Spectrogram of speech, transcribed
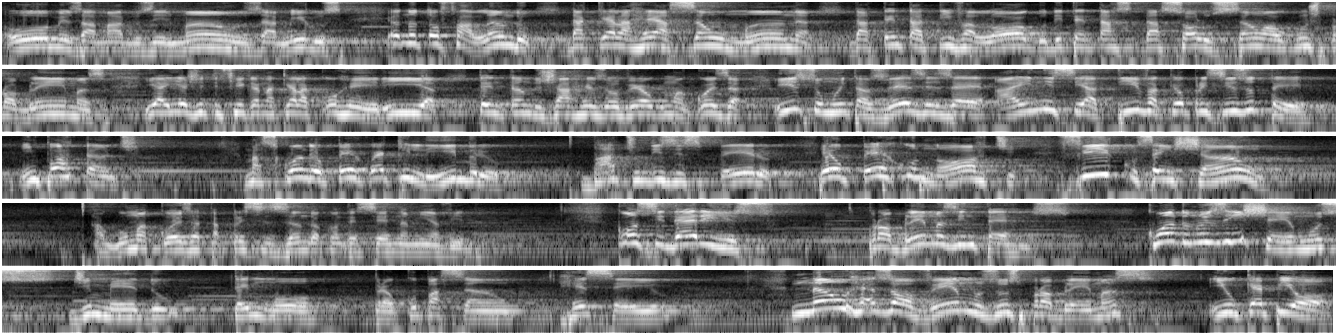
Oh, meus amados irmãos, amigos, eu não estou falando daquela reação humana, da tentativa logo de tentar dar solução a alguns problemas, e aí a gente fica naquela correria, tentando já resolver alguma coisa. Isso muitas vezes é a iniciativa que eu preciso ter, importante mas quando eu perco o equilíbrio, bate um desespero, eu perco o norte, fico sem chão, alguma coisa está precisando acontecer na minha vida. Considere isso: problemas internos. Quando nos enchemos de medo, temor, preocupação, receio, não resolvemos os problemas e o que é pior,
